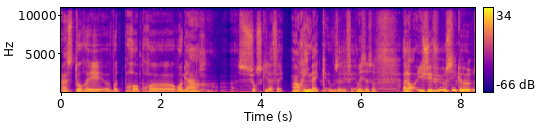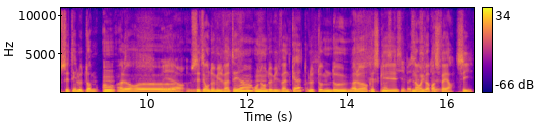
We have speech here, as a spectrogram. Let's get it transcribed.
instauré euh, votre propre euh, regard sur ce qu'il a fait. Un remake, vous avez fait. hein. Oui, c'est ça. Alors, j'ai vu aussi que c'était le tome 1. Alors, euh, Oui, alors, c'était en 2021, on est en 2024. Le tome 2, alors qu'est-ce qui... Non, s'est passé, non, il va pas se faire. Si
